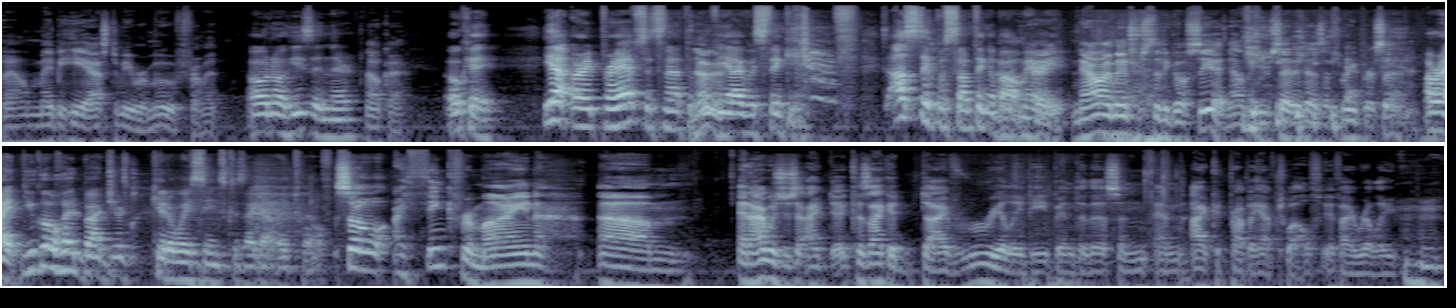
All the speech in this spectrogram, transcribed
well, maybe he asked to be removed from it. Oh no, he's in there. Okay. Okay. Yeah. All right. Perhaps it's not the Okay. movie I was thinking of. I'll stick with something about Oh, Mary. hey, now I'm interested to go see it. Now that you said it has a three percent. All right, you go ahead about your getaway scenes because I got like twelve. So I think for mine, um, and I was just I because I could dive really deep into this, and and I could probably have twelve if I really Mhm.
